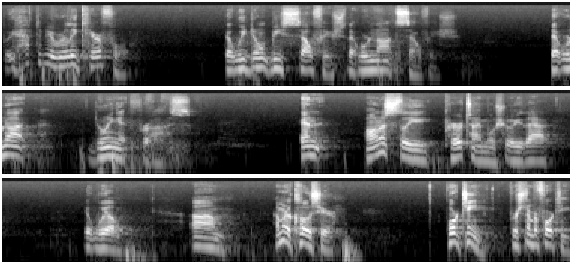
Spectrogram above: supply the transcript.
but you have to be really careful that we don't be selfish, that we're not selfish, that we're not doing it for us. And honestly, prayer time will show you that. It will. Um, I'm going to close here. 14, verse number 14.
